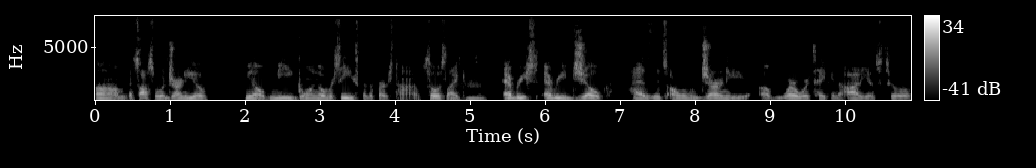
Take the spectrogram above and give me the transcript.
Um, it's also a journey of you know me going overseas for the first time. So it's like Mhm. every every joke has its own journey of where we're taking the audience to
